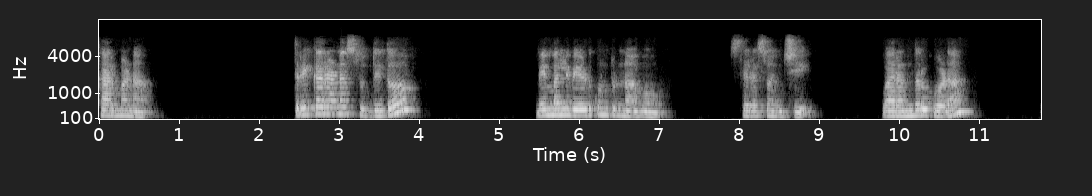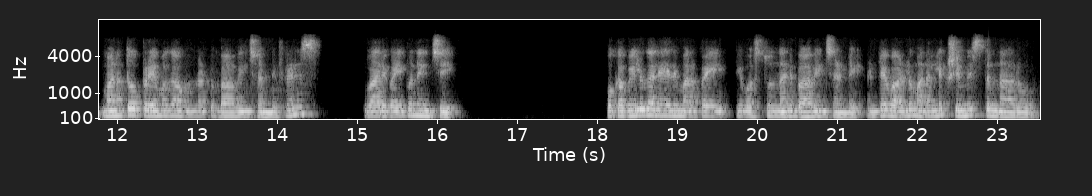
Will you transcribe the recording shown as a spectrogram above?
కర్మణ. త్రికరణ శుద్ధితో మిమ్మల్ని వేడుకుంటున్నాము శిరసొంచి. వారందరూ కూడా మనతో ప్రేమగా ఉన్నట్టు భావించండి ఫ్రెండ్స్. వారి వైపు నుంచి ఒక వెలుగు అనేది మనపైకి వస్తుందని భావించండి. అంటే వాళ్ళు మనల్ని క్షమిస్తున్నారు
